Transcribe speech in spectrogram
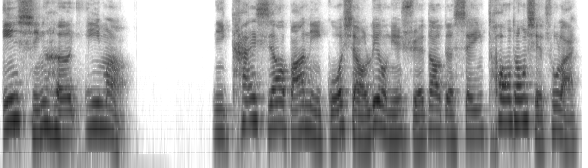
音形合一嘛。你开始要把你国小六年学到的声音通通写出来，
